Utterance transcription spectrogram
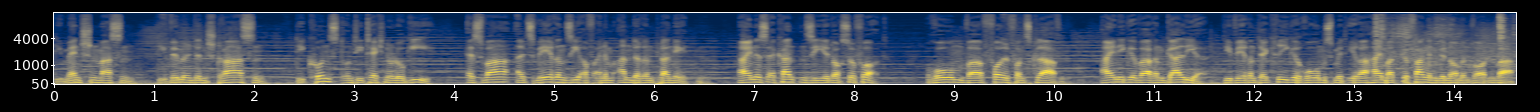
die Menschenmassen, die wimmelnden Straßen, die Kunst und die Technologie, es war, als wären sie auf einem anderen Planeten. Eines erkannten sie jedoch sofort. Rom war voll von Sklaven. Einige waren Gallier, die während der Kriege Roms mit ihrer Heimat gefangen genommen worden waren.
